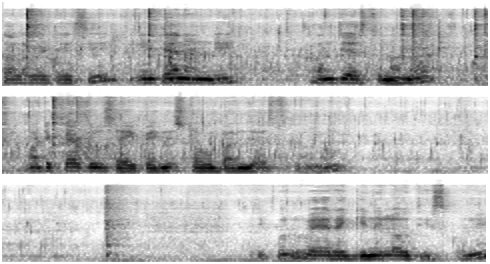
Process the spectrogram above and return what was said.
కలబెట్టేసి ఇంతేనండి. బంద్ చేస్తున్నాను. మటికాయ పులుసు అయిపోయింది. స్టవ్ బంద్ చేస్తున్నాను. ఇప్పుడు వేరే గిన్నెలో తీసుకొని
